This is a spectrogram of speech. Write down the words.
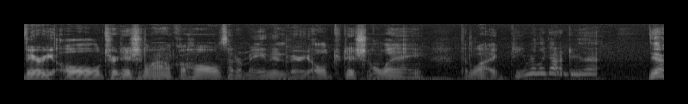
very old traditional alcohols that are made in a very old traditional way. That like, do you really got to do that? Yeah.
